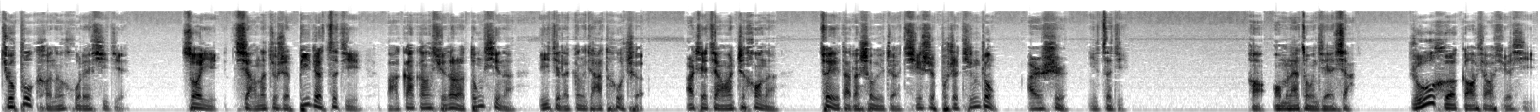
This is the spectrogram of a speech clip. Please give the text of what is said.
就不可能忽略细节。所以讲的就是逼着自己。把刚刚学到的东西呢理解的更加透彻，而且讲完之后呢，最大的受益者其实不是听众，而是你自己。好，我们来总结一下，如何高效学习，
